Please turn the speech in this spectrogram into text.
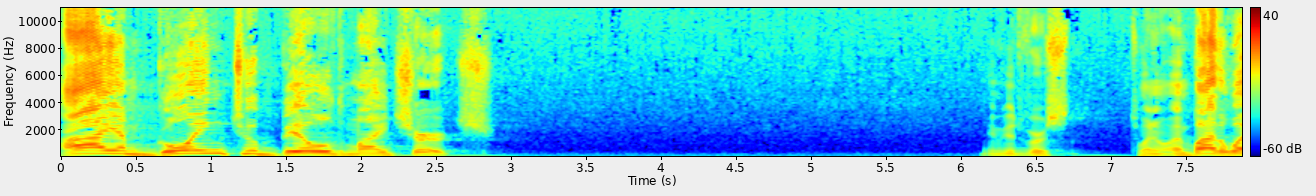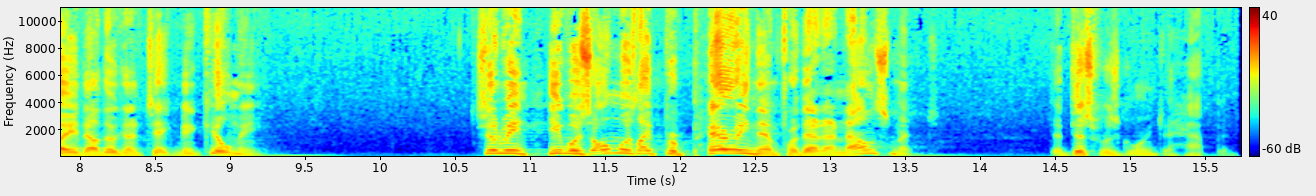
I am going to build my church. Maybe at verse 21. And by the way, now they're going to take me and kill me. See what I mean? He was almost like preparing them for that announcement that this was going to happen.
